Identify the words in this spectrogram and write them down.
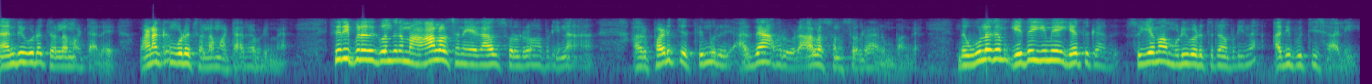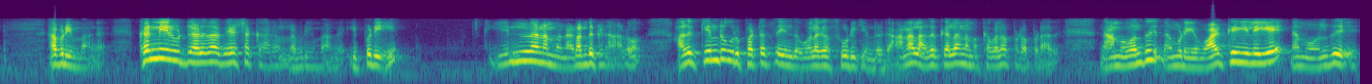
நன்றி கூட சொல்ல மாட்டார். வணக்கம் கூட சொல்ல மாட்டார் அப்படிமே சரி பிறருக்கு வந்து நம்ம ஆலோசனை ஏதாவது சொல்கிறோம் அப்படின்னா அவர் படித்த திமிரு அதுதான் அவர் ஒரு ஆலோசனை சொல்கிறாரும்பாங்க இந்த உலகம் எதையுமே ஏற்றுக்காது சுயமாக முடிவெடுத்துட்டோம் அப்படின்னா அதிபுத்திசாலி அப்படிம்பாங்க. கண்ணீர் விட்டு அழுதா வேஷக்காரன் அப்படிம்பாங்க. இப்படி என்ன நம்ம நடந்துக்கினாலும் அதற்கென்று ஒரு பட்டத்தை இந்த உலகம் சூடிக்கின்றிருக்கு ஆனால் அதற்கெல்லாம் நம்ம கவலைப்படப்படாது. நாம் வந்து நம்முடைய வாழ்க்கையிலேயே நம்ம வந்து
